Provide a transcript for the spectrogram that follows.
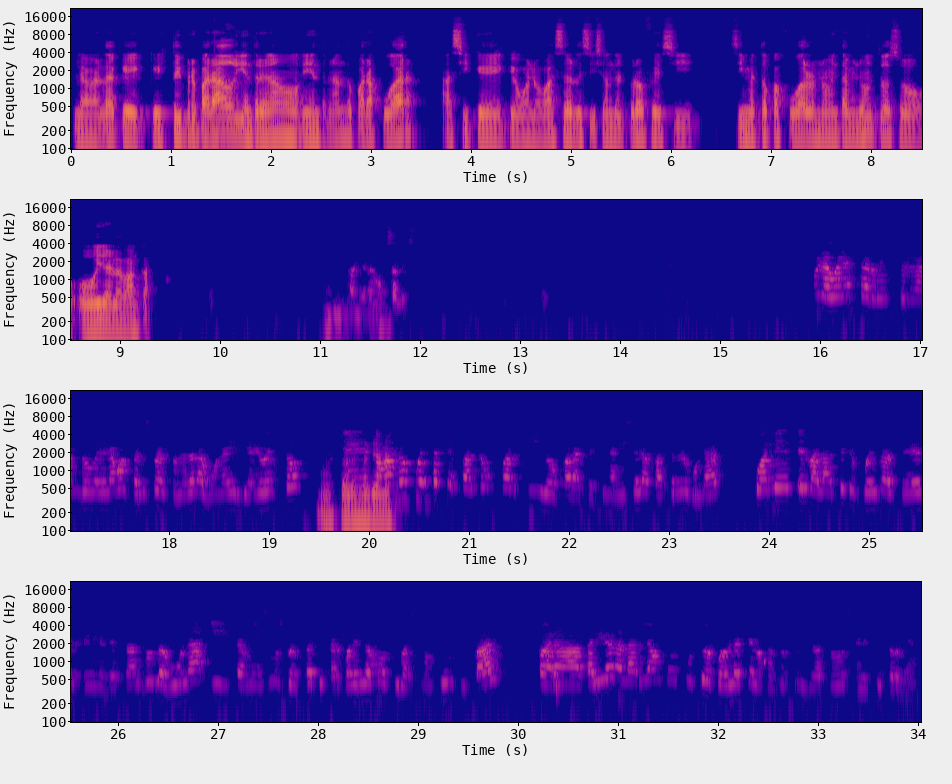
La verdad que, que, estoy preparado y entrenado y entrenando para jugar. Así que, que bueno, va a ser decisión del profe si, si me toca jugar los 90 minutos o, o ir a la banca. Mañana González. Hola, buenas tardes, Fernando. González para Sol de la Laguna y el diario Esto. Eh. Tomando en cuenta que falta un partido para que finalice la fase regular, ¿cuál es el balance que puedes hacer eh, de Santos Laguna? Y también si nos puedes platicar cuál es la motivación principal para salir a ganarle a un conjunto de Puebla que nos ha sorprendido a todos en este torneo.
